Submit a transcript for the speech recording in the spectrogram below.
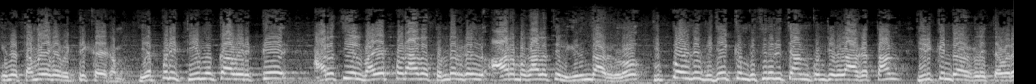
இந்த தமிழக வெற்றி கழகம். எப்படி திமுகவிற்கு அரசியல் பயப்படாத தொண்டர்கள் ஆரம்ப காலத்தில் இருந்தார்களோ இப்பொழுது விஜய்க்கும் விசிறித்தான் குஞ்சுகளாகத்தான் இருக்கின்றார்களே தவிர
